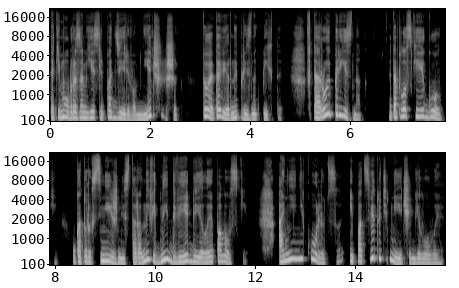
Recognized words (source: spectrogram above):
Таким образом, если под деревом нет шишек, то это верный признак пихты. Второй признак – это плоские иголки, у которых с нижней стороны видны две белые полоски. Они не колются и по цвету темнее, чем еловые.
